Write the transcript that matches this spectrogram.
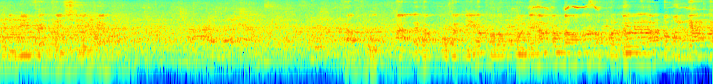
คาเดมี่แฟนตาเชียครับครับผมอะแล้วครับโอกาสนี้ต้องขอขอบคุณนะครับน้องๆทั้งสองคนด้วยนะครับประมือการกับศิลปิน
